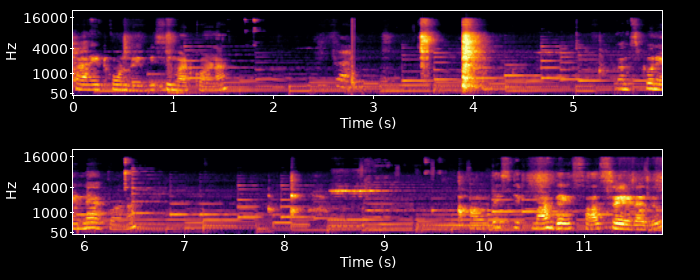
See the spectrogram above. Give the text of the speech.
ಫ್ಯಾನ್ ಇಟ್ಕೊಂಡ್ರಿ, ಬಿಸಿ ಮಾಡ್ಕೊಳ್ಳೋಣ. ಒಂದು ಸ್ಪೂನ್ ಎಣ್ಣೆ ಹಾಕೋಣ ಯಾವುದೇ ಸ್ಕಿಪ್ ಮಾಡದೆ ಸಾಸಿವೆ ಇಡೋದು.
